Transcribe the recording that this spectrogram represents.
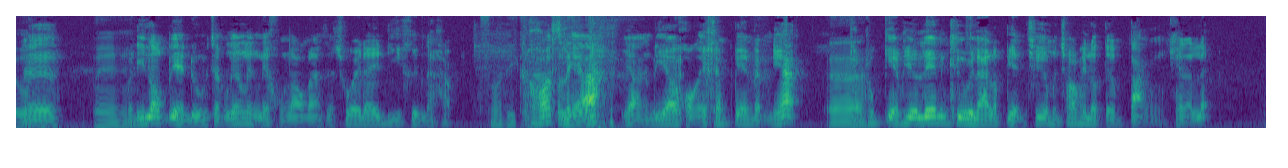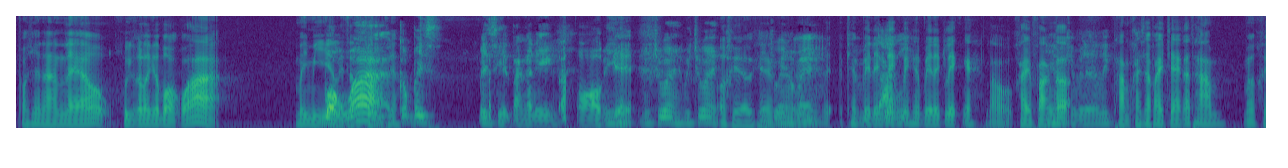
ดู เออเออ วันนี้ลองเปลี่ยนดูจากเรื่องเล็กๆของเรามันอาจจะช่วยได้ดีขึ้นนะครับ สวัสดีคแต่รับข้ออะไรเสียนะอย่างเดียวของไอแคมเปญแบบเนี้ยเออกับทุกเกมที่เราเล่นคือเวลาเราเปลี่ยนชื่อมันชอบให้เราเติมตังค์แค่นั้นแหละ เพราะฉะนั้นแล้วคุณกำลังจะบอกว่า ไม่มีบอกะไรสนัว่าสนุนใช่ไหมก็ไปไปเสียตังค์กันเองอ๋อโอเคไม่ไม่ช่วยไม่ช่วยโอเคโอเคโอช่วยเคทำไมแคมเปญเล็กๆไม่แคมเปญเล็กๆไงเราใครฟังก็แคมเปญเล็กทำใครสบายใจก็ทำโอเค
